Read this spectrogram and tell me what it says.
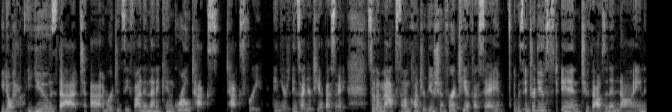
you don't have to use that uh, emergency fund and then it can grow tax tax free in your inside your TFSA. So the maximum contribution for a TFSA, it was introduced in 2009.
